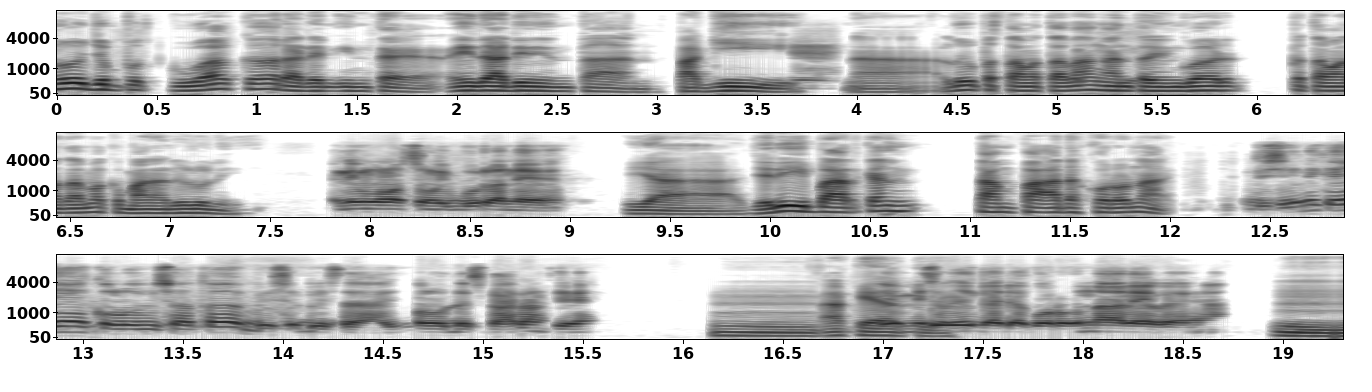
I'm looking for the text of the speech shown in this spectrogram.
Lu jemput gua ke Raden Inten, ini Raden Intan pagi. Nah, lu pertama-tama nganterin gua pertama-tama ke mana dulu nih? Ini mau langsung liburan ya. Ya, jadi ibaratkan tanpa ada corona. Di sini kayaknya kalau wisata biasa-biasa aja. Kalau udah sekarang sih ya. Hmm, oke Ya oke. misalnya nggak ada corona nih lah ya. Hmm,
